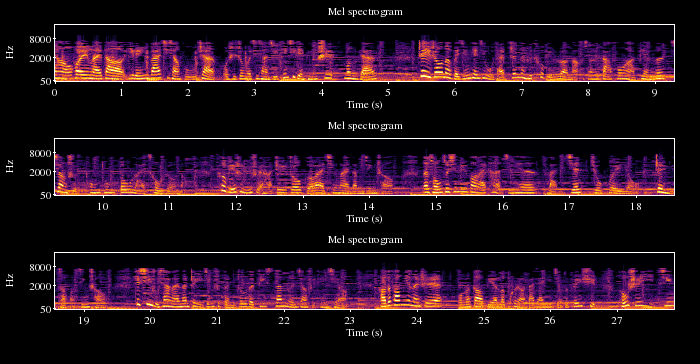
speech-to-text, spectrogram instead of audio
你好，欢迎来到一零一八气象服务站，我是中国气象局天气点评师孟然。这一周呢，北京天气舞台真的是特别热闹，像是大风啊、变温、降水，通通都来凑热闹。特别是雨水哈，这一周格外青睐咱们京城。那从最新的预报来看，今天晚间就会有阵雨造访京城。这细数下来呢，这已经是本周的第三轮降水天气了。好的方面呢，是我们告别了困扰大家已久的飞絮，同时已经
